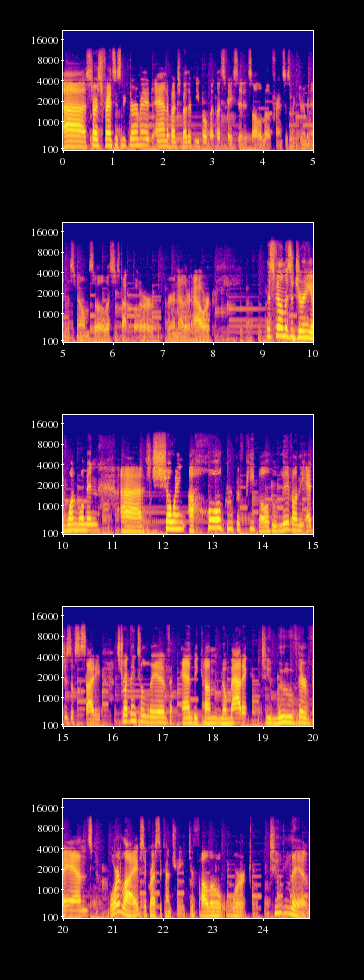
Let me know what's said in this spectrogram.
Uh, stars Frances McDormand and a bunch of other people, but let's face it, it's all about Frances McDormand in this film. So let's just talk about her for another hour. This film is a journey of one woman uh, showing a whole group of people who live on the edges of society, struggling to live and become nomadic, to move their vans or lives across the country to follow work to live.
